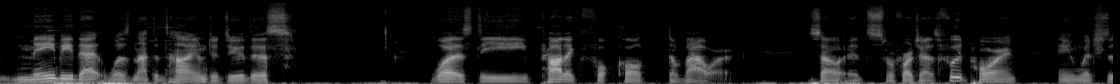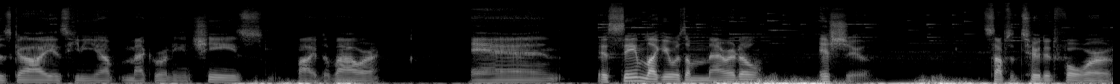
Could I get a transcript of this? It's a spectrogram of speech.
maybe that was not the time to do this, was the product for, called Devour. So it's referred to as food porn, in which this guy is heating up macaroni and cheese by Devour. And it seemed like it was a marital issue substituted for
